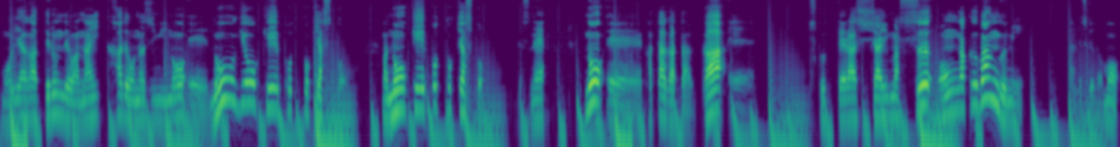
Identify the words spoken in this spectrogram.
盛り上がってるんではないかでおなじみの、えー農業系ポッドキャスト、まあ、農系ポッドキャストですね、の、えー方々が、えー作ってらっしゃいます音楽番組なんですけども、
